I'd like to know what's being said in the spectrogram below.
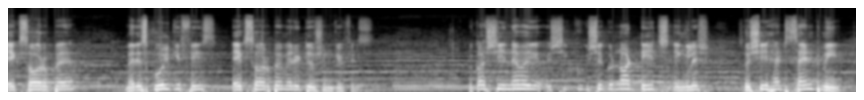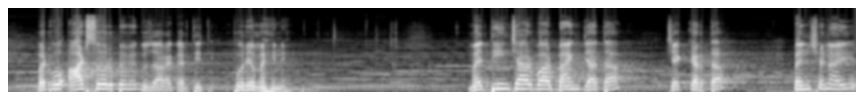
एक सौ रुपये मेरे स्कूल की फ़ीस एक सौ रुपये मेरी ट्यूशन की fees because she never she could not teach English so she had sent me but वो आठ सौ रुपये में गुजारा करती थी पूरे महीने। मैं तीन चार बार बैंक जाता चेक करता पेंशन आई,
